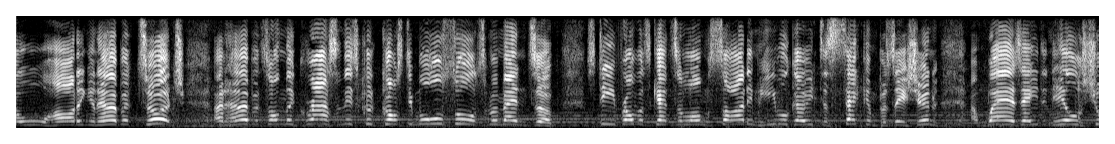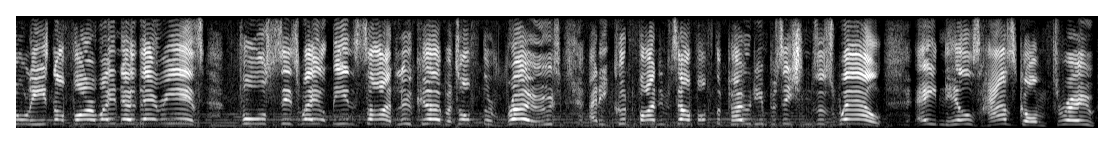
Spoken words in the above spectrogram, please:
Oh, Harding and Herbert touch, and Herbert's on the grass, and this could cost him all sorts of momentum. Steve Roberts gets alongside him, he will go into second position, and where's Aiden Hills? Surely he's not far away, no, there he is. Forces his way up the inside, Luke Herbert off the road, and he could find himself off the podium positions as well. Aiden Hills has gone through.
